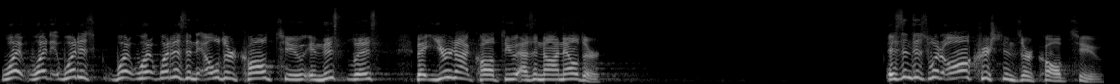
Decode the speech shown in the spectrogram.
what, what, what, is, what, what, what is an elder called to in this list that you're not called to as a non elder? Isn't this what all Christians are called to?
